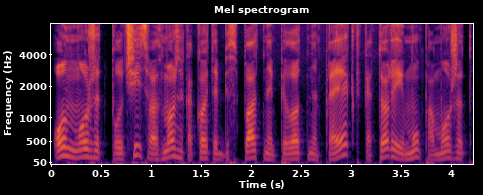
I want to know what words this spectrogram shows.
он может получить, возможно, какой-то бесплатный пилотный проект, который ему поможет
